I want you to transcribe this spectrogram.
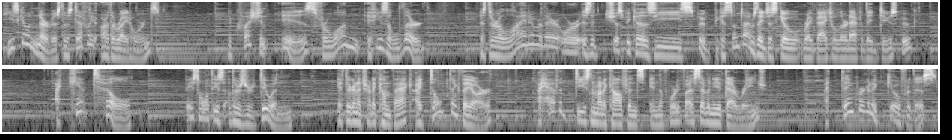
he's going nervous. Those definitely are the right horns. The question is, for one, if he's alert, is there a lion over there, or is it just because he's spooked? Because sometimes they just go right back to alert after they do spook. I can't tell based on what these others are doing, if they're going to try to come back, I don't think they are. I have a decent amount of confidence in the 4570 at that range. I think we're going to go for this.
